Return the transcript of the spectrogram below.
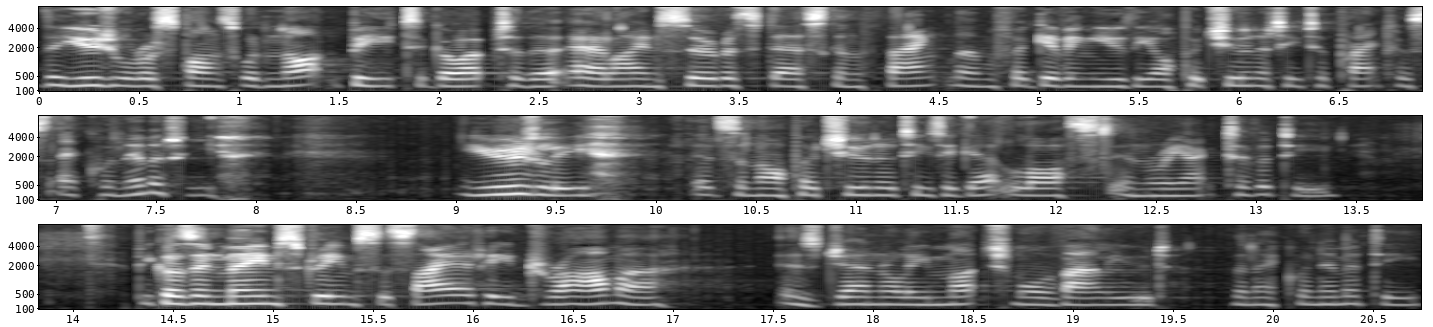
the usual response would not be to go up to the airline service desk and thank them for giving you the opportunity to practice equanimity. Usually, it's an opportunity to get lost in reactivity. Because in mainstream society, drama is generally much more valued than equanimity.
